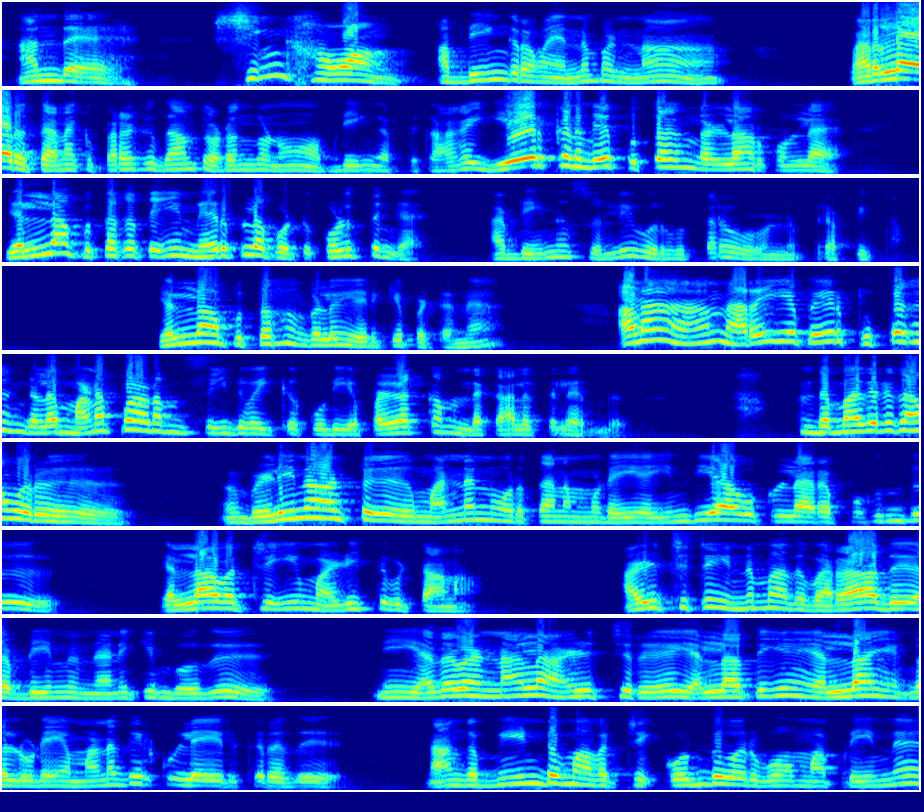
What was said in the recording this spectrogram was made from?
அந்த ஷிங் ஹவாங் அப்படிங்கிறவன் என்ன பண்ணா வரலாறு தனக்கு பிறகுதான் தொடங்கணும் அப்படிங்கிறதுக்காக ஏற்கனவே புத்தகங்கள்லாம் இருக்கும்ல எல்லா புத்தகத்தையும் நெருப்புல போட்டு கொளுத்துங்க அப்படின்னு சொல்லி ஒரு உத்தரவு ஒன்று பிறப்பித்தான். எல்லா புத்தகங்களும் எரிக்கப்பட்டன. ஆனா நிறைய பேர் புத்தகங்களை மனப்பாடம் செய்து வைக்கக்கூடிய பழக்கம் இந்த காலத்துல இருந்தது. இந்த மாதிரி தான் ஒரு வெளிநாட்டு மன்னன் ஒருத்தன் நம்முடைய இந்தியாவுக்குள்ளார புகுந்து எல்லாவற்றையும் அழித்து விட்டானாம். அழிச்சிட்டு இன்னும் அது வராது அப்படின்னு நினைக்கும்போது நீ எதை வேணாலும் அழிச்சிரு எல்லாத்தையும் எல்லாம் எங்களுடைய மனதிற்குள்ளே இருக்கிறது. நாங்கள் மீண்டும் அவற்றை கொண்டு வருவோம் அப்படின்னு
